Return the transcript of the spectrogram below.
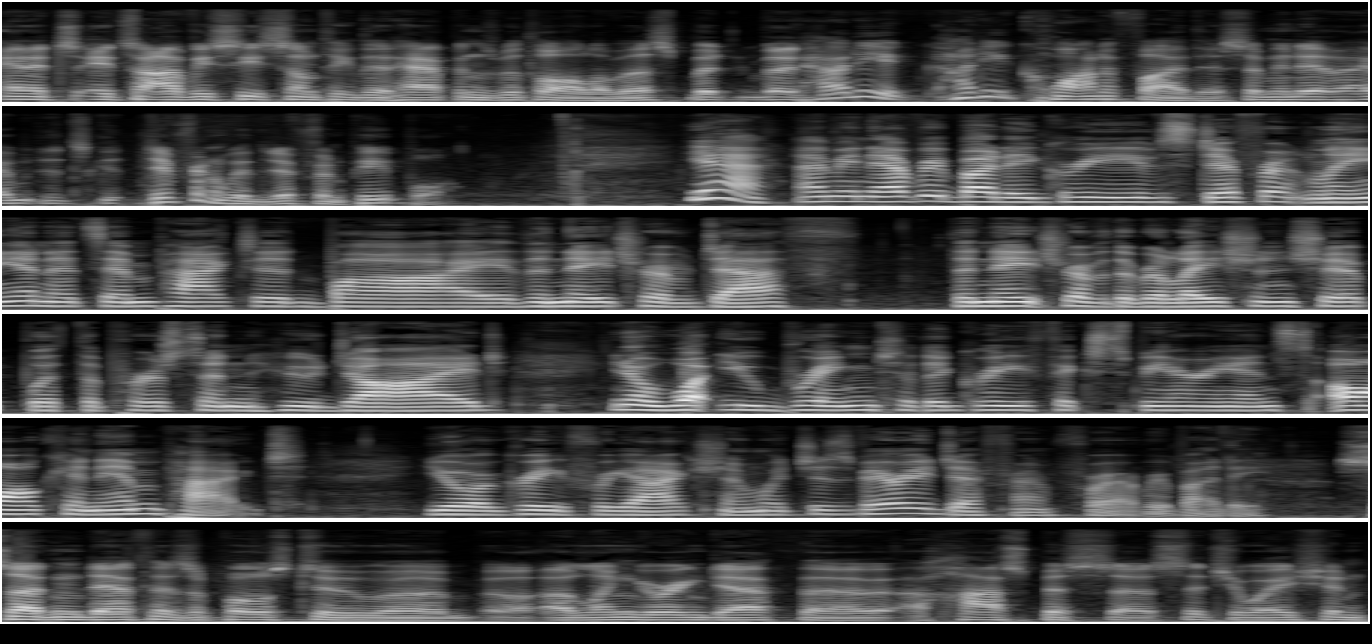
and it's it's obviously something that happens with all of us. But but how do you how do you quantify this? I mean, it's different with different people. Yeah, I mean, everybody grieves differently, and it's impacted by the nature of death, the nature of the relationship with the person who died. You know, what you bring to the grief experience all can impact your grief reaction, which is very different for everybody. Sudden death as opposed to uh, a lingering death, uh, a hospice uh, situation,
